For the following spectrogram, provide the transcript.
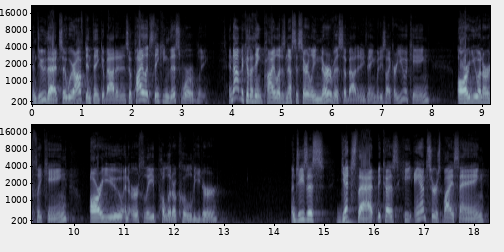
and do that. So we often think about it. And so Pilate's thinking this worldly. And not because I think Pilate is necessarily nervous about anything, but he's like, Are you a king? Are you an earthly king? Are you an earthly political leader? And Jesus gets that because he answers by saying,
